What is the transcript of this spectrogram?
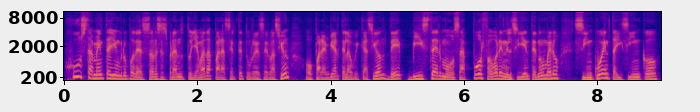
justamente hay un grupo de asesores esperando tu llamada para hacerte tu reservación o para enviarte la ubicación de Vista Hermosa. Por favor, en el siguiente número 55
